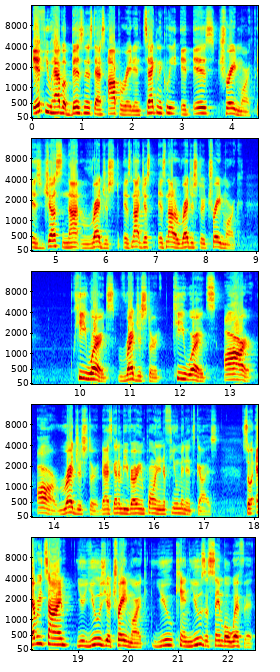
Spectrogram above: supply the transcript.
if you have a business that's operating, technically it is trademarked. It's just not registered. It's not just it's not a registered trademark. Keywords registered. Keywords are are registered. That's going to be very important in a few minutes, guys. So every time you use your trademark, you can use a symbol with it.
